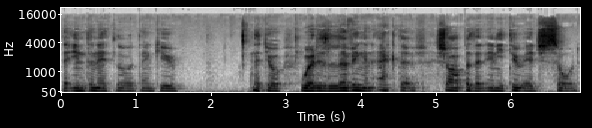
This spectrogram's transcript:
the internet, Lord. Thank you that your word is living and active, sharper than any two edged sword.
